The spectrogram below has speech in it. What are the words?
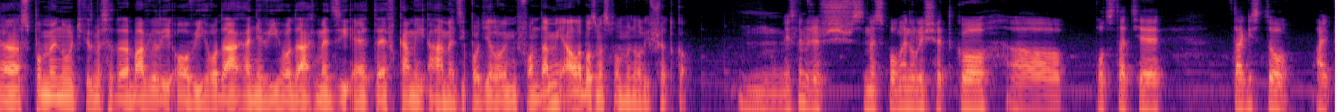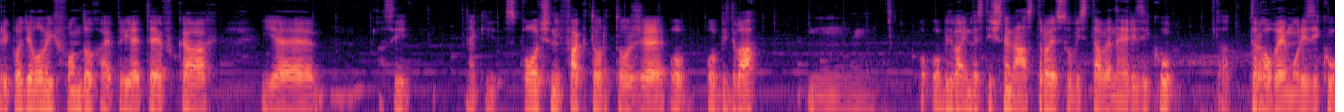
spomenúť, keď sme sa teda bavili o výhodách a nevýhodách medzi ETF-kami a medzi podielovými fondami, alebo sme spomenuli všetko? Mm, myslím, že sme spomenuli všetko. E, v podstate takisto aj pri podielových fondoch, aj pri ETF-kách je asi nejaký spoločný faktor to, že obidva, mm, obidva investičné nástroje sú vystavené riziku, trhovému riziku.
